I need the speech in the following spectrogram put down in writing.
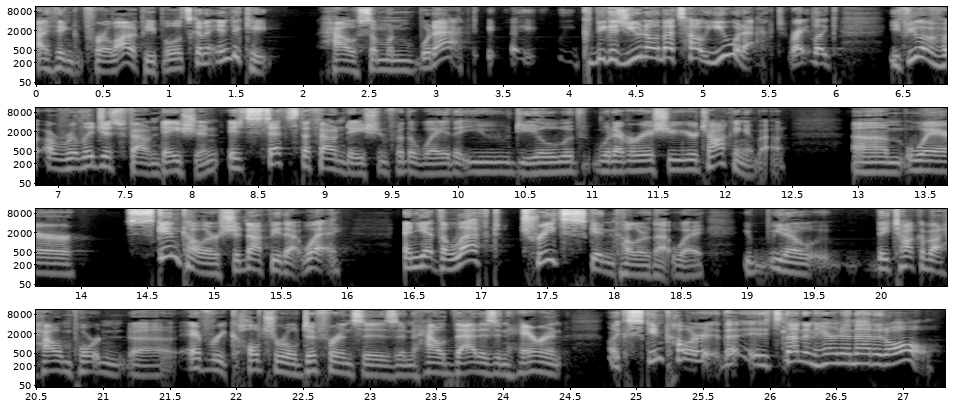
I think for a lot of people, it's going to indicate how someone would act because you know that's how you would act, right? Like if you have a religious foundation, it sets the foundation for the way that you deal with whatever issue you're talking about. Um, where skin color should not be that way, and yet the left treats skin color that way. You, you know, they talk about how important uh, every cultural difference is and how that is inherent. Like skin color, that, it's not inherent in that at all.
